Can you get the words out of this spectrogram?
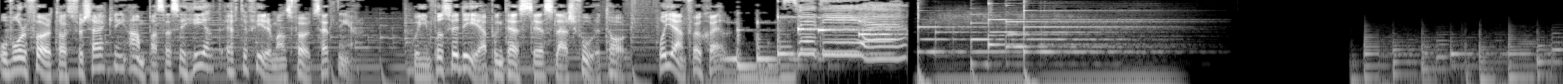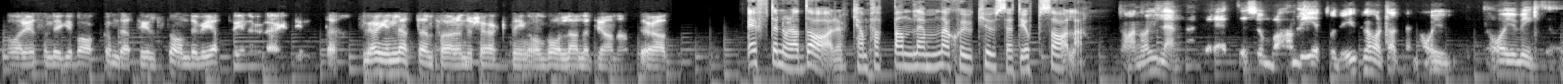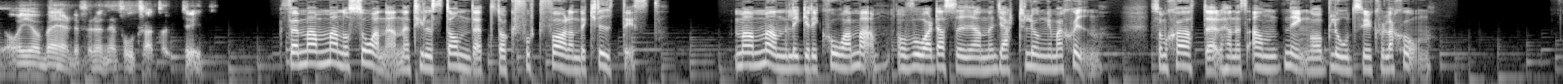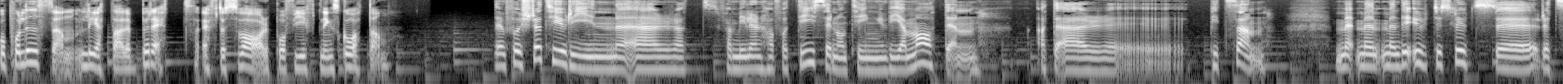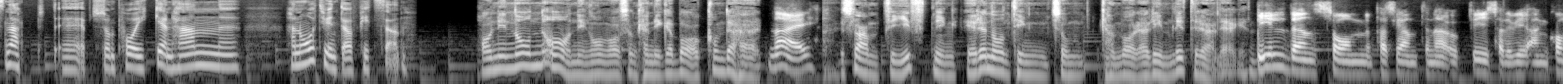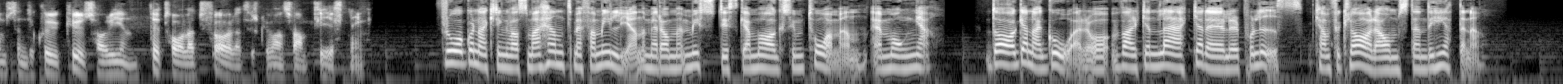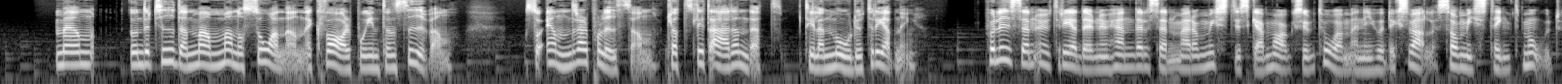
och vår företagsförsäkring anpassar sig helt efter firmans förutsättningar. Gå in på swedea.se företag och jämför själv. Vad det är som ligger bakom det tillstånd, det vet vi i nuläget inte. Vi har inlett en förundersökning om vållande till annans död. Efter några dagar kan pappan lämna sjukhuset i Uppsala. Han har ju lämnat en berättelse om vad han vet och det är ju klart att den har ju, har ju vikt och ju värde för den här fortsatta utredningen. För mamman och sonen är tillståndet dock fortfarande kritiskt. Mamman ligger i koma och vårdas i en hjärt-lungmaskin som sköter hennes andning och blodcirkulation. Och polisen letar brett efter svar på förgiftningsgåtan. Den första teorin är att familjen har fått i sig någonting via maten. Att det är eh, pizzan. Men, men, men det utesluts eh, rätt snabbt eh, eftersom pojken, han, han åt ju inte av pizzan. Har ni någon aning om vad som kan ligga bakom det här? Nej. Svampförgiftning, är det någonting som kan vara rimligt i det här läget? Bilden som patienterna uppvisade vid ankomsten till sjukhus har inte talat för att det skulle vara en svampförgiftning. Frågorna kring vad som har hänt med familjen med de mystiska magsymptomen är många. Dagarna går och varken läkare eller polis kan förklara omständigheterna. Men under tiden mamman och sonen är kvar på intensiven så ändrar polisen plötsligt ärendet till en mordutredning. Polisen utreder nu händelsen med de mystiska magsymptomen i Hudiksvall som misstänkt mord.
